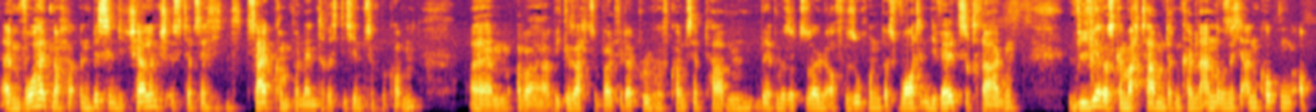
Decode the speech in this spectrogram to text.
Ähm, wo halt noch ein bisschen die Challenge ist, tatsächlich die Zeitkomponente richtig hinzubekommen. Ähm, aber wie gesagt, sobald wir da Proof of Concept haben, werden wir sozusagen auch versuchen, das Wort in die Welt zu tragen. Wie wir das gemacht haben, dann können andere sich angucken, ob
